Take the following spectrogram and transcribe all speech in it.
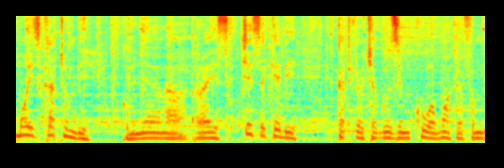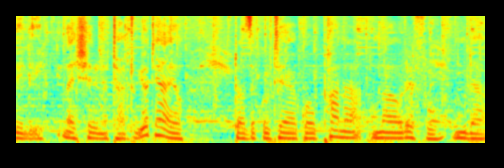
Moise Katumbi kumenyana na Rais Tshisekedi katika uchaguzi mkuu wa mwaka elfu mbili na ishirini na tatu. Yote hayo tutaweza kuletea kwa upana na urefu muda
